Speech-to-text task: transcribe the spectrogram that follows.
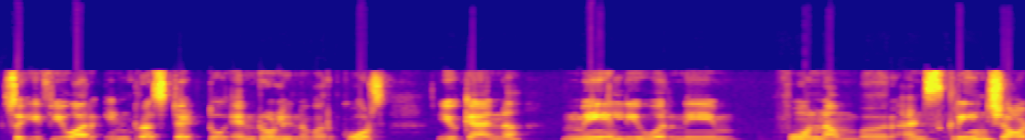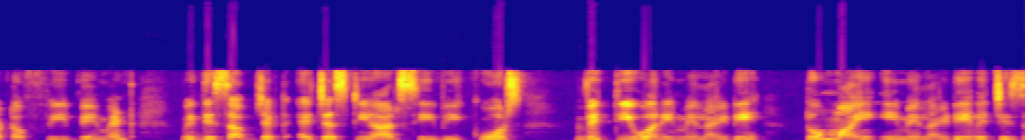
So if you are interested to enroll in our course, you can mail your name, phone number and screenshot of fee payment with the subject HSTR CB course with your email id to my email id which is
